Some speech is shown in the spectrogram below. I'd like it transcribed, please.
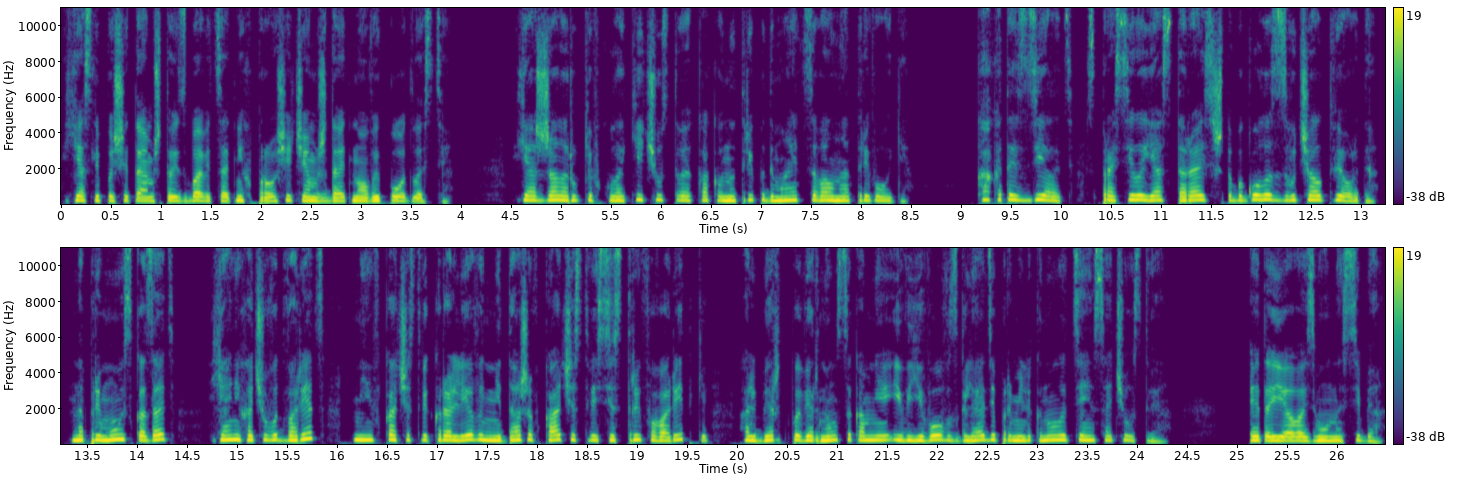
если посчитаем, что избавиться от них проще, чем ждать новой подлости. Я сжала руки в кулаки, чувствуя, как внутри поднимается волна тревоги. «Как это сделать?» — спросила я, стараясь, чтобы голос звучал твердо. Напрямую сказать «я не хочу во дворец» ни в качестве королевы, ни даже в качестве сестры-фаворитки. Альберт повернулся ко мне, и в его взгляде промелькнула тень сочувствия. «Это я возьму на себя»,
